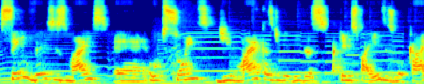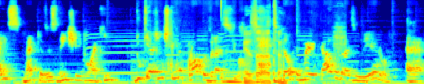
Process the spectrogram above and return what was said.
100 vezes mais é, opções de marcas de bebidas daqueles países locais, né, que às vezes nem chegam aqui, do que a gente tem no próprio Brasil. Exato. Então, o mercado brasileiro, é,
